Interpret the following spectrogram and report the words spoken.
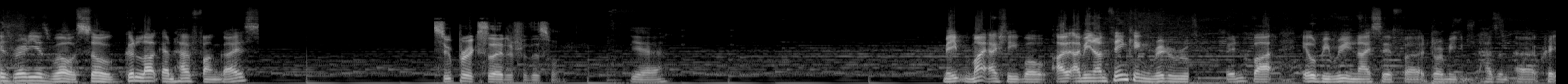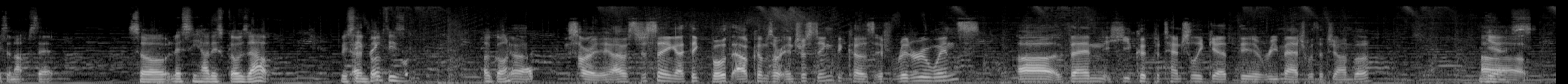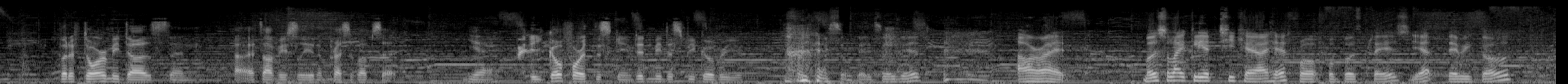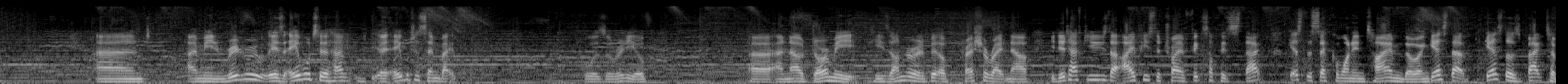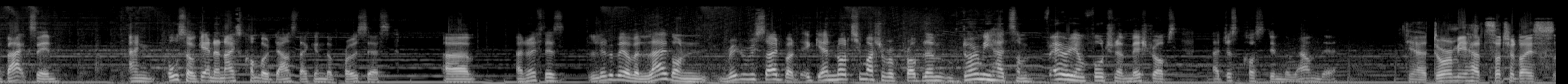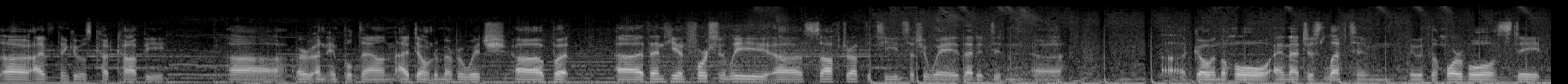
is ready as well. So good luck and have fun, guys. Super excited for this one. Yeah. Maybe might actually. Well, I, I mean, I'm thinking Riduru win, but it would be really nice if uh, Doremy hasn't uh, creates an upset. So let's see how this goes out. We're seeing both these. Oh, gone. Uh, sorry, I was just saying. I think both outcomes are interesting because if Riduru wins, uh, then he could potentially get the rematch with a Uh, yes. But if Doremy does, then uh, it's obviously an impressive upset. Yeah. Hey, go for it this game. Didn't mean to speak over you. all good, all good. Alright. Most likely a TKI here for, for both players. Yep, there we go. And I mean Riduru is able to have uh, able to send back was already open. Uh, and now Doremy, he's under a bit of pressure right now. He did have to use that I piece to try and fix up his stack. Gets the second one in time though, and gets that gets those back to backs in, and also getting a nice combo down stack in the process. Um, I don't know if there's a little bit of a lag on Riduru's side, but again, not too much of a problem. Doremy had some very unfortunate misdrops that just cost him the round there. Yeah, Doremy had such a nice, uh, I think it was cut copy, uh, or an impel down, I don't remember which, uh, but uh, then he unfortunately uh, soft dropped the T in such a way that it didn't uh, go in the hole, and that just left him with a horrible state.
